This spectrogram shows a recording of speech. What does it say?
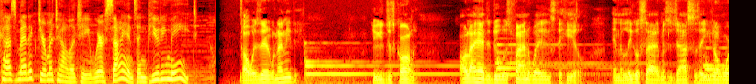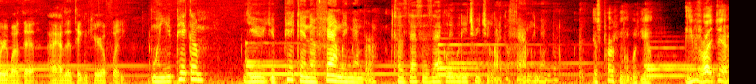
Cosmetic Dermatology, where science and beauty meet. Always there when I needed. You can just call him. All I had to do was find ways to heal. And the legal side, Mrs. Johnson said, you don't worry about that. I have that taken care of for you. When you pick him, you you're picking a family member because that's exactly what he treats you like a family member. It's personal with him. He was right there.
